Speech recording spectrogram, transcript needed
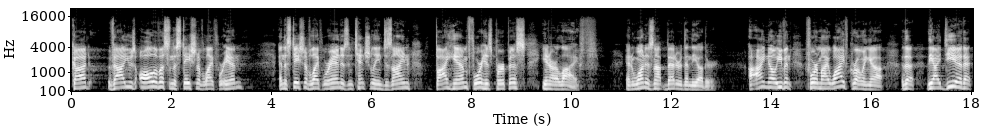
God values all of us in the station of life we're in. And the station of life we're in is intentionally designed by Him for His purpose in our life. And one is not better than the other. I know even for my wife growing up, the, the idea that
